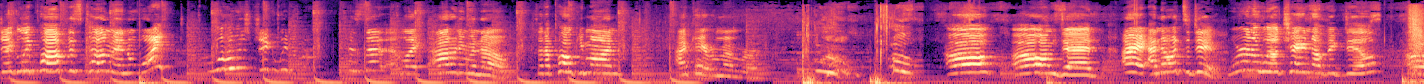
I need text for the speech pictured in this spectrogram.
Jigglypuff is coming. What? Who's Jigglypuff? Is that like, I don't even know. Is that a Pokemon? I can't remember. Oh, oh, I'm dead. All right, I know what to do. We're in a wheelchair, no big deal. Oh,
